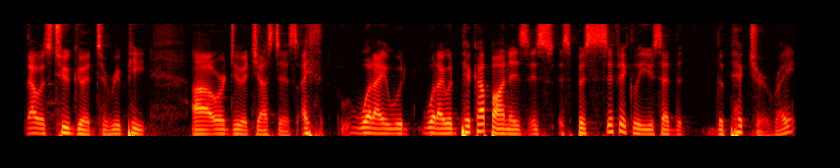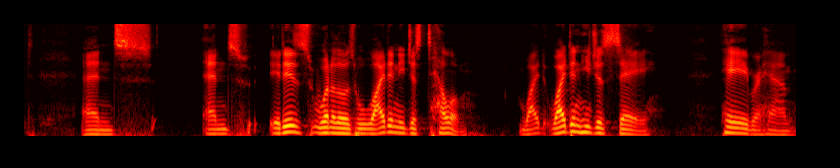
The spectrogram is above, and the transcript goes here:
that was too good to repeat uh, or do it justice. I th- what I would what I would pick up on is, is specifically you said that the picture right, and and it is one of those. Well, why didn't he just tell him? Why why didn't he just say, "Hey Abraham,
